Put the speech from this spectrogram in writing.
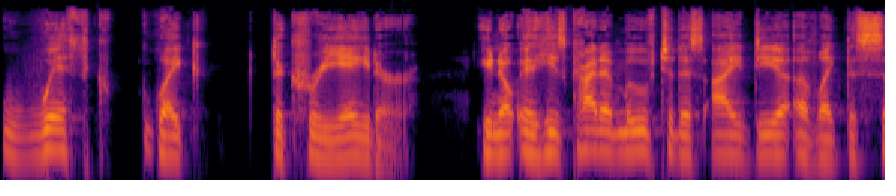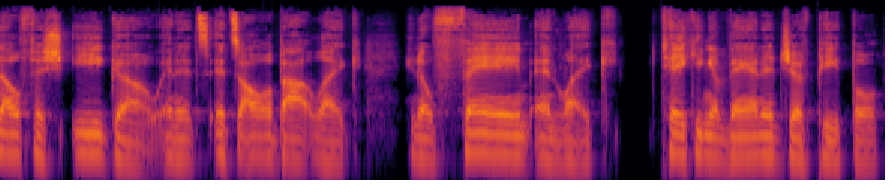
with like the creator. You know, he's kind of moved to this idea of like the selfish ego and it's, it's all about like, you know, fame and like taking advantage of people.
